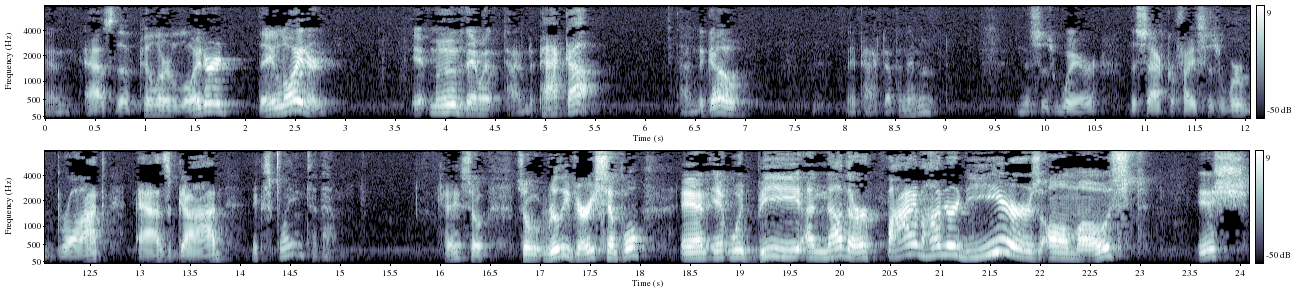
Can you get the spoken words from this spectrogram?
And as the pillar loitered, they loitered. It moved, they went, time to pack up. Time to go. They packed up and they moved. And this is where the sacrifices were brought as God explained to them. Okay, so so really very simple, and it would be another 500 years almost ish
